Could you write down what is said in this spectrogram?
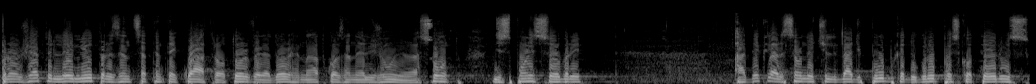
Projeto de Lei 1374, autor vereador Renato Cosanelli Júnior. Assunto: dispõe sobre a declaração de utilidade pública do Grupo Escoteiros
